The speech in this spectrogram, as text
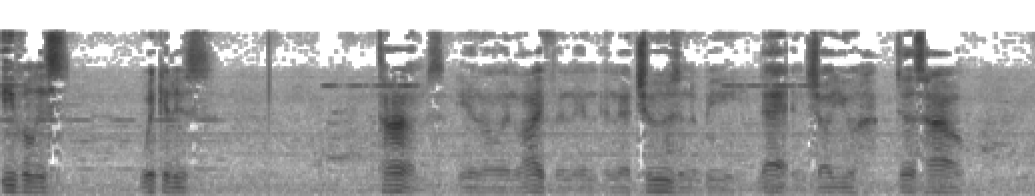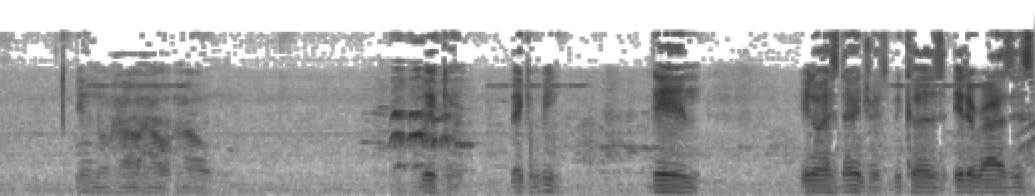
evilest, wickedest times, you know, in life, and, and, and they're choosing to be that and show you just how, you know, how, how, how wicked they can be, then you know it's dangerous because it arises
